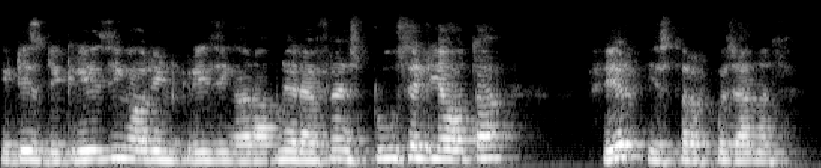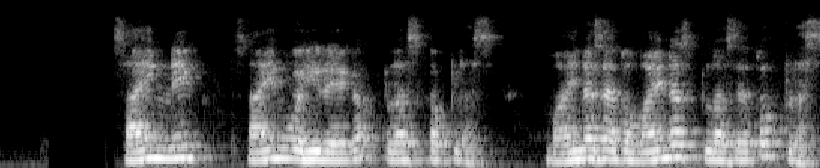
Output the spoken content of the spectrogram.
it is decreasing और इंक्रीजिंग अगर आपने रेफरेंस टू से लिया होता फिर इस तरफ़ को जाना। था साइन नहीं साइन वही रहेगा प्लस का प्लस माइनस है तो माइनस प्लस है तो प्लस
